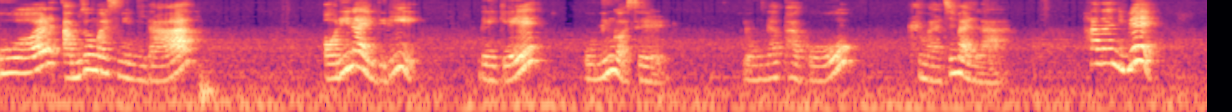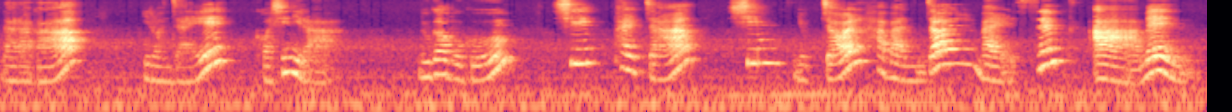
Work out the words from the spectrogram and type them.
5월 암송 말씀입니다. 어린아이들이 내게 오는 것을 용납하고 금하지 말라. 하나님의 나라가 이런 자의 것이니라. 누가복음 18장 16절 하반절 말씀 아멘.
